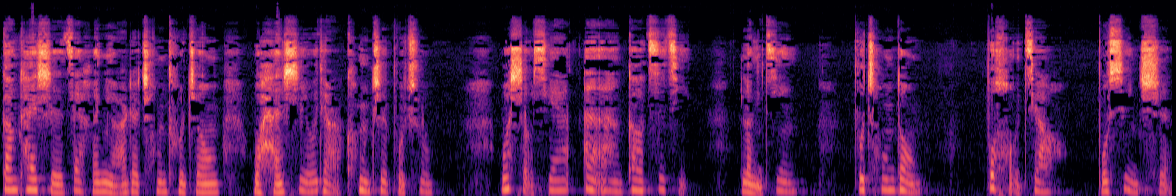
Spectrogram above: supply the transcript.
刚开始在和女儿的冲突中，我还是有点控制不住。我首先暗暗告自己：冷静，不冲动，不吼叫，不训斥。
